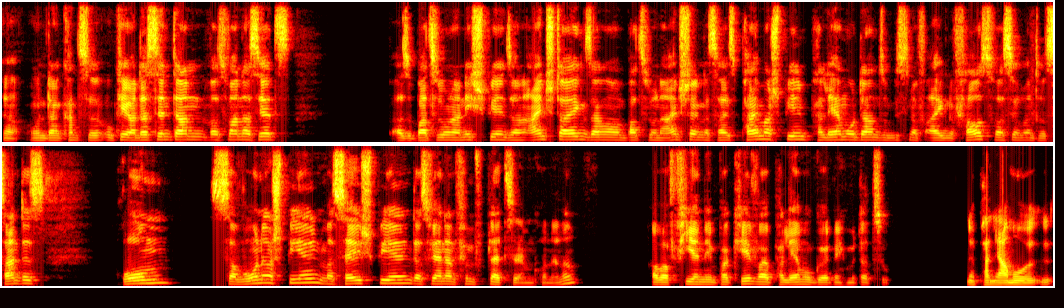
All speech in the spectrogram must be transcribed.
Ja, und dann kannst du, okay, und das sind dann, was waren das jetzt? Also Barcelona nicht spielen, sondern einsteigen, sagen wir mal Barcelona einsteigen, das heißt Palma spielen, Palermo dann so ein bisschen auf eigene Faust, was ja auch interessant ist, Rom, Savona spielen, Marseille spielen, das wären dann fünf Plätze im Grunde, ne? Aber vier in dem Paket, weil Palermo gehört nicht mit dazu. Ja, Palermo äh,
